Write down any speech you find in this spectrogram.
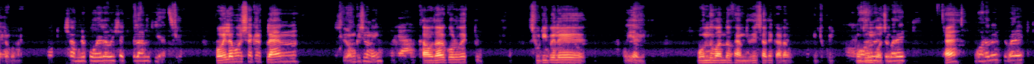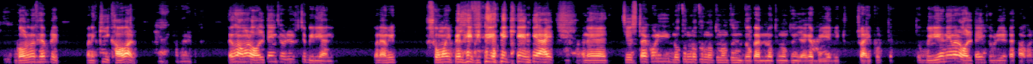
এরকম সামনে পয়লা বৈশাখ প্ল্যান কি আছে? পয়লা বৈশাখের প্ল্যান সেরকম কিছু নেই। খাওয়া দাওয়া করব একটু। ছুটি পেলে ওই আর বন্ধু বান্ধব ফ্যামিলিদের সাথে কাটাবো এটুকুই। নতুন বছর। হ্যাঁ? গরমের ফেভারিট মানে কি খাওয়ার? হ্যাঁ খাবার দেখো আমার অল টাইম ফেভারিট হচ্ছে বিরিয়ানি। মানে আমি সময় পেলেই বিরিয়ানি খেয়ে নিয়ে আয়। মানে চেষ্টা করি নতুন নতুন নতুন নতুন দোকান নতুন নতুন জায়গায় বিরিয়ানি ট্রাই করতে। তো বিরিয়ানি আমার অল টাইম ফেভারিট একটা খাবার।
